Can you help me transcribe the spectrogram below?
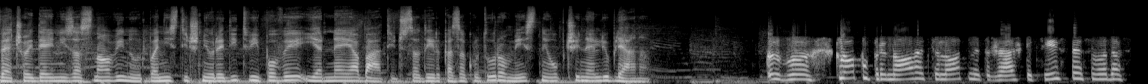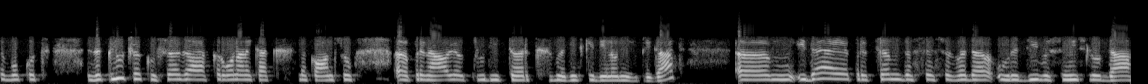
Več o idejni zasnovi in urbanistični ureditvi pove Jrneja Batič z oddelka za kulturo mestne občine Ljubljana. V sklopu prenove celotne državske ceste, seveda se bo kot zaključek vsega korona nekako na koncu eh, prenavljal tudi trg mladinskih delovnih brigad. Um, ideja je predvsem, da se seveda uredi v smislu, da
